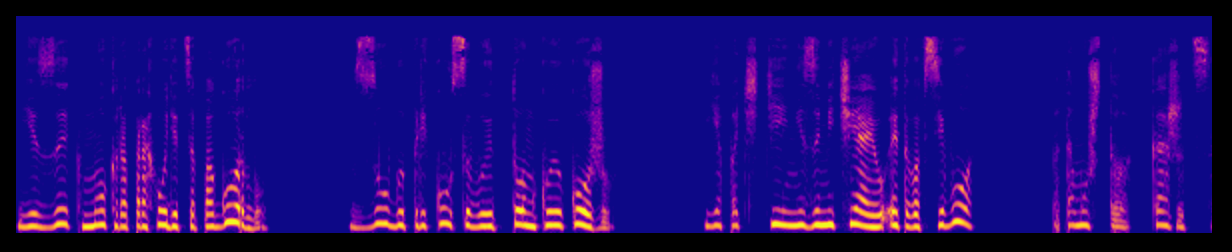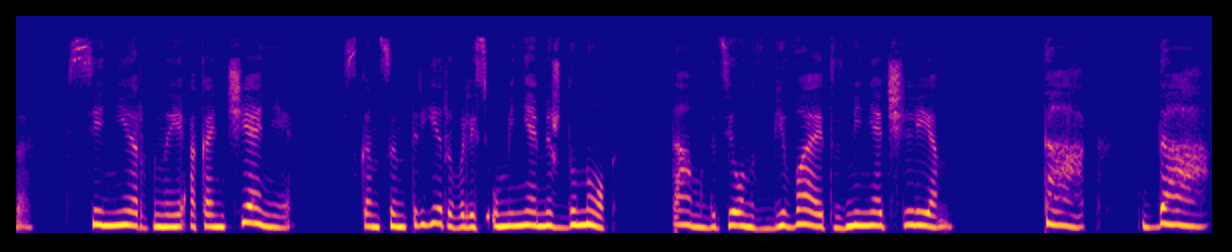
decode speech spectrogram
Язык мокро проходится по горлу, зубы прикусывают тонкую кожу. Я почти не замечаю этого всего, потому что, кажется, все нервные окончания сконцентрировались у меня между ног, там, где он вбивает в меня член. Так, да,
